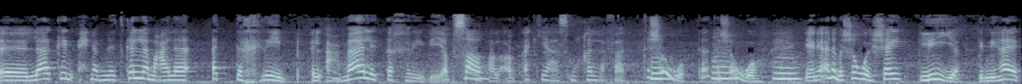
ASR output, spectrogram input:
آه لكن إحنا بنتكلم على التخريب الأعمال التخريبية بساط على الأرض أكياس مخلفات تشوه ده تشوه. يعني أنا بشوه شيء لي بالنهاية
